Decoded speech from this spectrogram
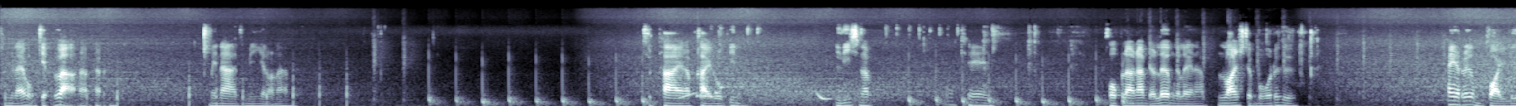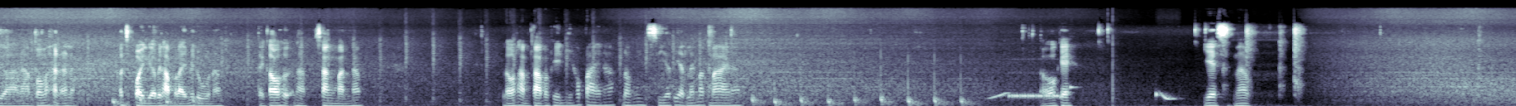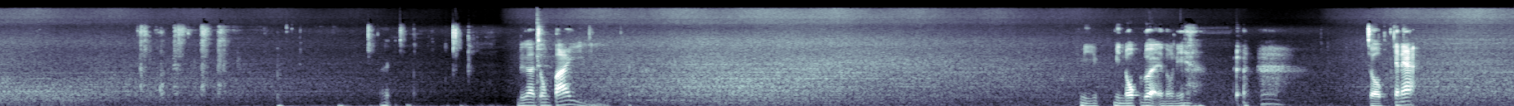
จะมีอะไรผมเก็บหรือเปล่าครับ ไม่น่าจะมีหรอกนะครับสุดท้ายครับใครโรบิน ลิชนะครับ โอเค ครบแล้วนะครับ เดี๋ยวเริ่มกันเลยนะครับ launch the boat ก็คือ ให้เริ่มปล่อยเรือนะครับ ประมาณนั้นแหละมันจะปล่อยเรือไปทำอะไรไม่รู้นะครับแต่ก็เหอะนะครับ ช่างมันนะครับ เราก็ทำตามประเพณีเข้าไปนะครับ เราไม่เสียเรียดอะไรมากมายนะครับ โอเค yes นะครับ เรือจงไป มีมีนกด้วยตรงนี้ จบแค่นี้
